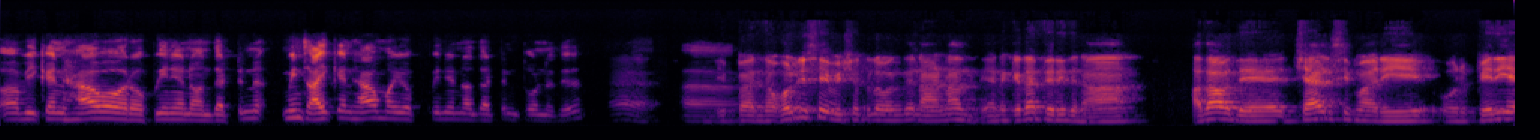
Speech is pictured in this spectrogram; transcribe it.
we can have our opinion on தட்னு means I can have my opinion on தட்னு தோணுது. அஹ் இப்ப இந்த ஹொலிசே விஷயத்துல வந்து நான் என்ன எனக்கு என்ன தெரியுதுன்னா அதாவது சேல்சி மாதிரி ஒரு பெரிய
